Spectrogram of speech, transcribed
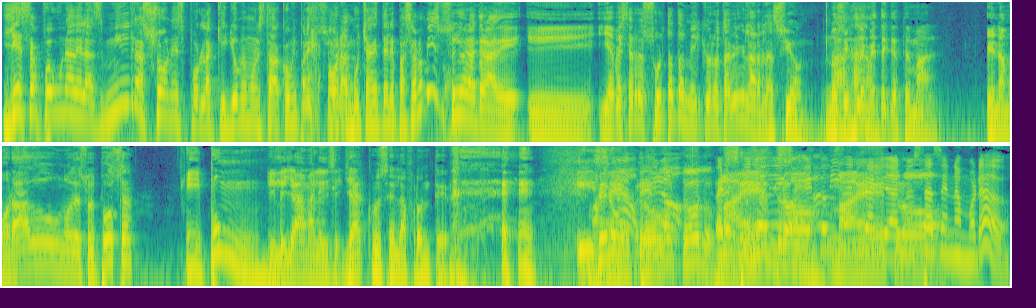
Y esa fue una de las mil razones por la que yo me molestaba con mi pareja. Ahora, a mucha gente le pasa lo mismo. Señor Andrade, y, y a veces resulta también que uno está bien en la relación. No Ajá. simplemente que esté mal. Enamorado uno de su esposa Y ¡pum! y le llama, le dice, ya crucé la frontera. y Pero- entregó todo. Pero es que yo Maestro, digo, entonces en realidad no maestro. estás enamorado.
